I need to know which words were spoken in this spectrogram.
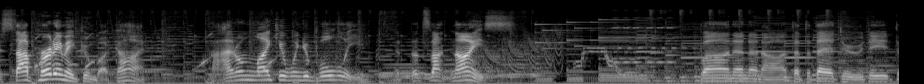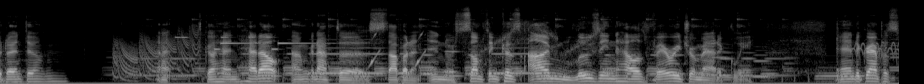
Stop hurting me, Goomba. God. I don't like it when you bully. That, that's not nice. Alright, let's go ahead and head out. I'm gonna have to stop at an inn or something because I'm losing health very dramatically. And the grandpa's...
